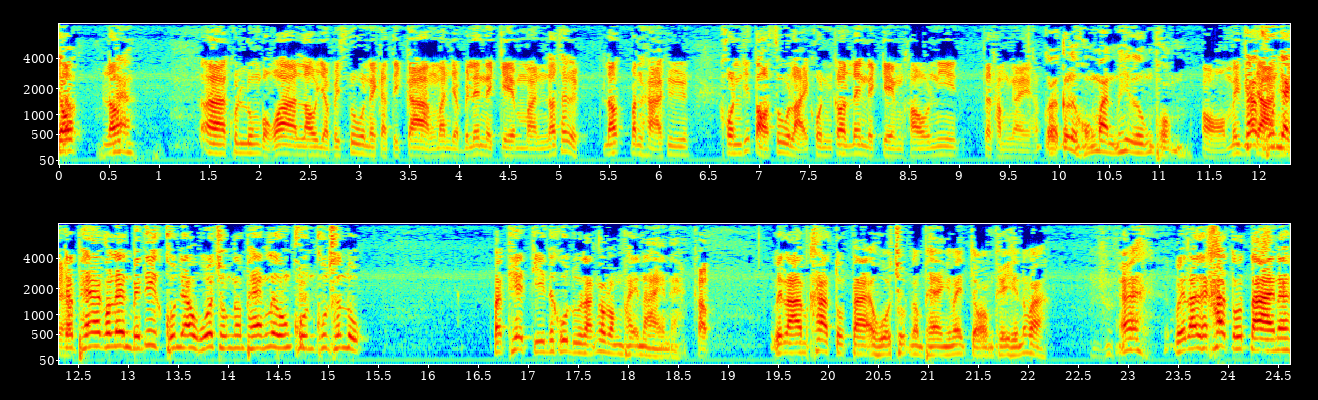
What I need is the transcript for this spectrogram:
จบแล้วนะอ่าคุณลุงบอกว่าเราอย่าไปสู้ในกติกาของมันอย่าไปเล่นในเกมมัน แล้วถ้าเกิดแล้วปัญหาคือคนที่ต่อสู้หลายคนก็เล่นในเกมเขานี่จะทำไงครับก็ก็เรื่องของมันไม่ใช่เรื่องของผมอ๋อไม่วิถ้าจารณ์คุณอยากจะใช่ไหมครับแพ้ก็เล่นไปที่คุณเอาหัวชนกำแพงเรื่องของคุณคุณสนุก ประเทศจีนถ้าคุณดูหนังกำลังภายในเนี่ยครับ เวลาฆ่าตัวตายหัวชนกำแพงยังไม่จอมเคยเห็นป่ะฮะเวลาจะฆ่าตัวตายนะ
